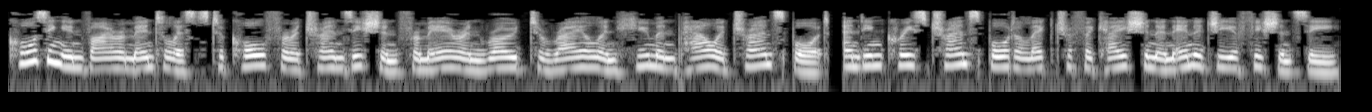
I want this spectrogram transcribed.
causing environmentalists to call for a transition from air and road to rail and human-powered transport, and increased transport electrification and energy efficiency.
